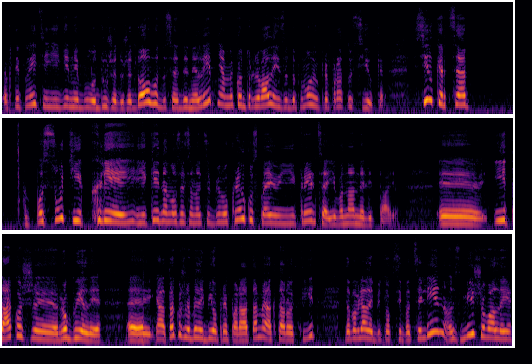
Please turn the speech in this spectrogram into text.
в теплиці її не було дуже дуже довго, до середини липня. Ми контролювали її за допомогою препарату Сілкер. Сілкер це по суті клей, який наноситься на цю білу крилку, склеює її крильця і вона не літає. Е, і також е, робили, е, а також робили біопрепаратами Актарофіт, додавали бітоксибацилін, змішували,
